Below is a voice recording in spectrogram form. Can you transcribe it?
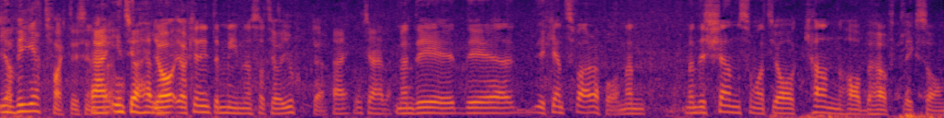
Jag vet faktiskt inte. Nej, inte jag heller. Jag, jag kan inte minnas att jag har gjort det. Nej, inte jag heller. Men det, det, det kan jag inte svära på. Men, men det känns som att jag kan ha behövt liksom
